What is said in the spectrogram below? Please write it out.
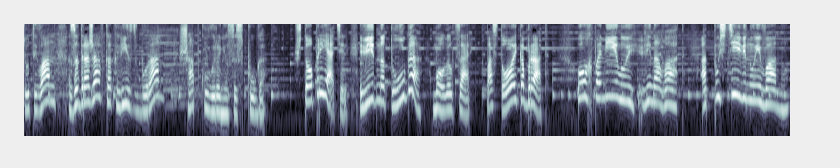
Тут Иван, задрожав, как лист в буран, шапку выронил с испуга. «Что, приятель, видно туго?» — молвил царь. «Постой-ка, брат!» «Ох, помилуй, виноват! Отпусти вину Ивану,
